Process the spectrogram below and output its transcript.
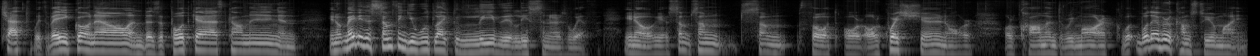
chat with Veiko now, and there's a podcast coming, and, you know, maybe there's something you would like to leave the listeners with. You know, some some some thought or, or question or or comment, remark, whatever comes to your mind.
